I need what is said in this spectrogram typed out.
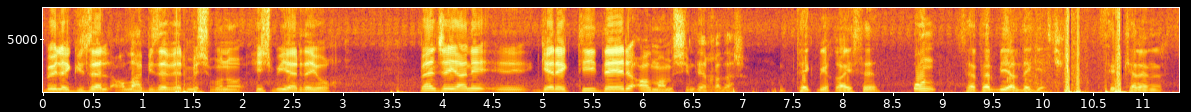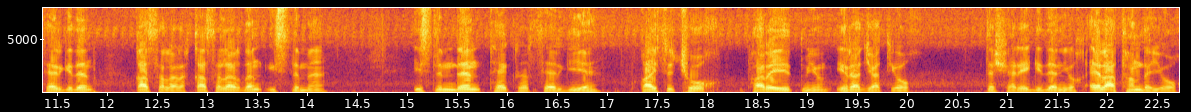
Böyle güzel Allah bize vermiş bunu hiçbir yerde yok. Bence yani e, gerektiği değeri almamış şimdiye kadar. tek bir kayısı 10 sefer bir elde geç. Sirkelenir. Sergiden kasalara, kasalardan islime, islimden tekrar sergiye. Kayısı çok, para etmiyor, ihracat yok. Dışarıya giden yok, el atan da yok.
